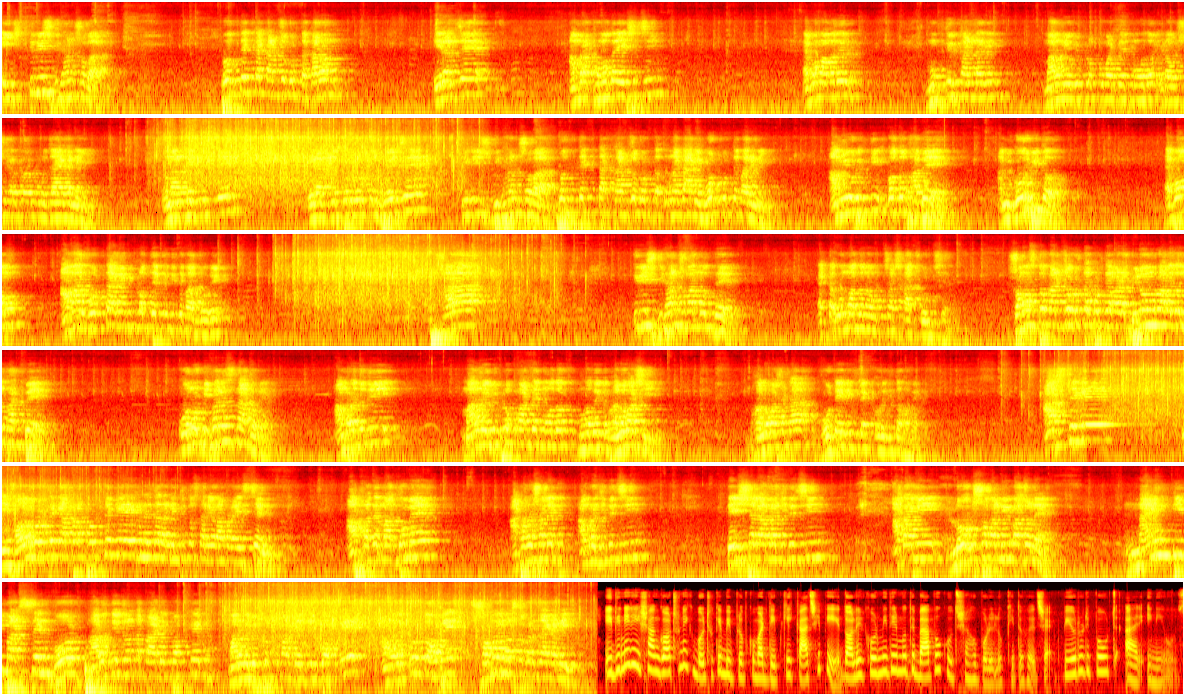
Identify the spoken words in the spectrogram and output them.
এই তিরিশ বিধানসভা, প্রত্যেকটা কার্যকর্তা, কারণ এরা যে আমরা ক্ষমতায় এসেছি এবং আমাদের মুক্তির কাণ্ডারি মাননীয় বিপ্লব কুমার দেব মহোদয় এটা অস্বীকার করার কোনো জায়গা নেই। ওনার নেতৃত্বে এ রাজ্যে পরিবর্তন হয়েছে। তিরিশ বিধানসভা, প্রত্যেকটা কার্যকর্তা ওনাকে আগে ভোট করতে পারেনি। আমিও ব্যক্তিগতভাবে আমি গর্বিত এবং আমার ভোটটা আমি বিপ্লব দেবকে দিতে পারব। সারা তিরিশ বিধানসভার মধ্যে একটা উন্মাদনা উচ্ছ্বাস কাজ করছে। সমস্ত কার্যকর্তা করতে আমার বিনম্র আবেদন থাকবে। কোনো ডিফারেন্স না করে। আমরা যদি মাননীয় বিপ্লব কুমার দেব মহোদয় মহোদয়কে ভালোবাসি, ভালোবাসাটা ভোটে রিফ্লেক্ট করে দিতে হবে। আজ থেকে এই হলঘর থেকে আপনারা প্রত্যেকে এখানে যারা নেতৃত্ব স্থানীয় আপনারা এসেছেন, আপনাদের মাধ্যমে আঠারো সালে আমরা জিতেছি, তেইশ সালে আমরা জিতেছি আগামী লোকসভা নির্বাচনে নাইনটি পার্সেন্ট ভোট ভারতীয় জনতা পার্টির পক্ষে, মাননীয় পক্ষে আমাদের করতে হবে। সময় নষ্ট করার জায়গা নেই। এদিনের এই সাংগঠনিক বৈঠকে বিপ্লব কুমার দেবকে কাছে পেয়ে দলের কর্মীদের মধ্যে ব্যাপক উৎসাহ পরিলক্ষিত হয়েছে। Bureau report R E news.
